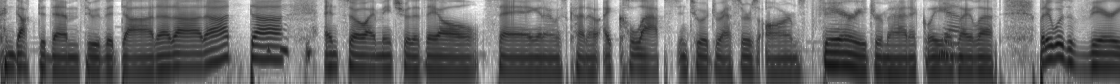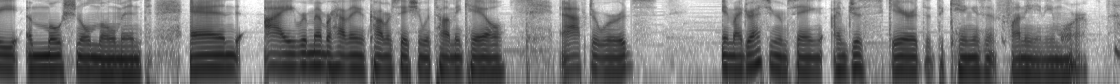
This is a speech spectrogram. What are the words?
conducted them through the da da da da da. And so I made sure that they all sang and I was kind of I collapsed into a dresser's arms very dramatically as I left. But it was a very emotional moment. And I remember having a conversation with Tommy Kail afterwards in my dressing room saying I'm just scared that the king isn't funny anymore.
